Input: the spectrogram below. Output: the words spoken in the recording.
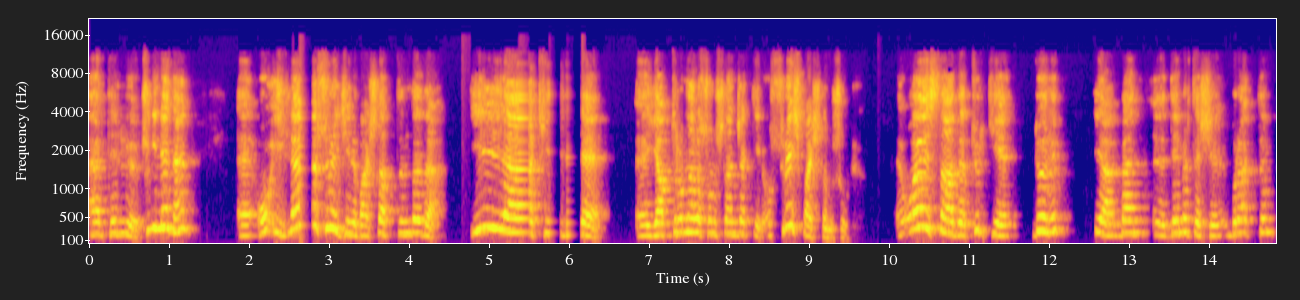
erteliyor. Çünkü neden? E, o ihlal sürecini başlattığında da illaki de e, yaptırımlarla sonuçlanacak değil. O süreç başlamış oluyor. E, o esnada Türkiye dönüp ya ben e, Demirtaş'ı bıraktım,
